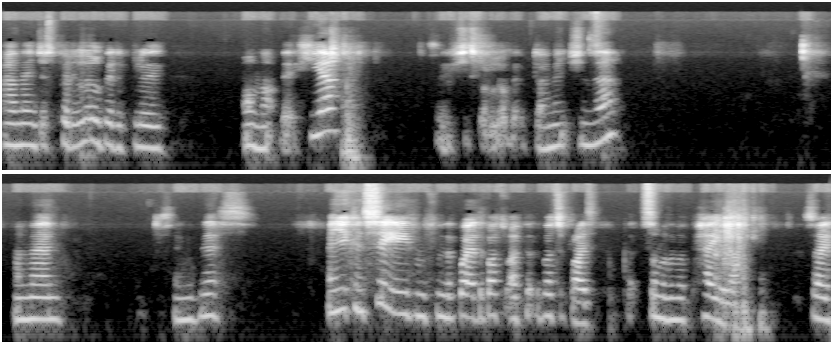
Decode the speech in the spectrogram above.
and then just put a little bit of glue on that bit here. So she's got a little bit of dimension there. And then same with this. And you can see even from the where the but I put the butterflies that some of them are paler. So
